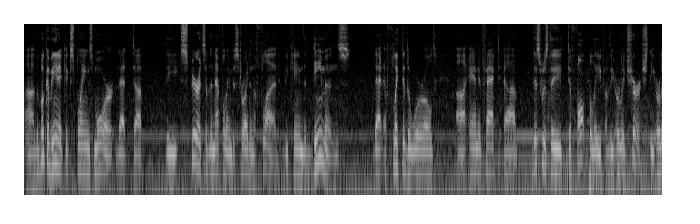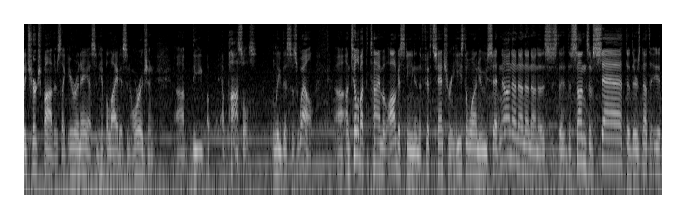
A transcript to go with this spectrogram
Uh, the Book of Enoch explains more that uh, the spirits of the Nephilim destroyed in the flood became the demons that afflicted the world uh, and in fact, uh, this was the default belief of the early church. The early church fathers like Irenaeus and Hippolytus and Origen, uh, the apostles believed this as well. Uh, until about the time of Augustine in the fifth century, he's the one who said, "No, no, no, no, no, no. This is the, the sons of Seth. There's nothing." It,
